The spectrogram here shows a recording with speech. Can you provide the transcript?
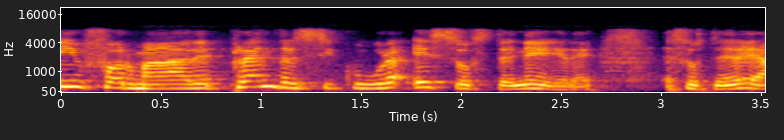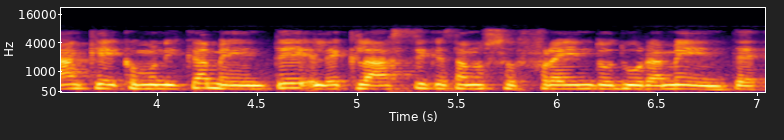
informare, prendersi cura e sostenere, sostenere anche economicamente le classi che stanno soffrendo duramente.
